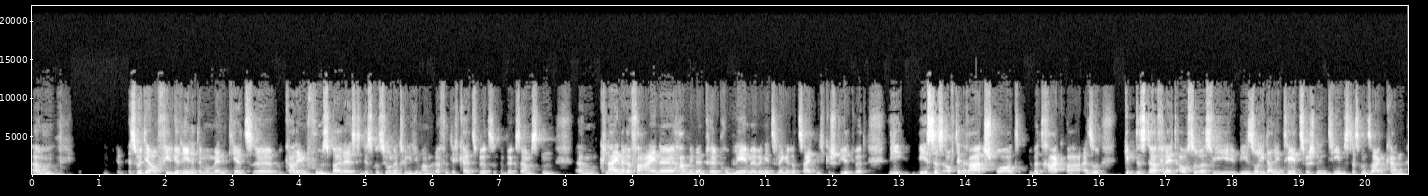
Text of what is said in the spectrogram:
Ähm, es wird ja auch viel geredet im Moment jetzt, äh, gerade im Fußball, da ist die Diskussion natürlich immer am öffentlichkeitswirksamsten. Ähm, kleinere Vereine haben eventuell Probleme, wenn jetzt längere Zeit nicht gespielt wird. Wie, wie ist das auf den Radsport übertragbar? Also gibt es da vielleicht auch sowas wie, wie Solidarität zwischen den Teams, dass man sagen kann,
